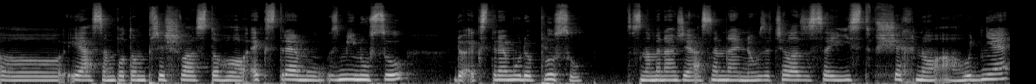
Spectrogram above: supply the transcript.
uh, já jsem potom přišla z toho extrému, z mínusu do extrému do plusu. To znamená, že já jsem najednou začala zase jíst všechno a hodně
